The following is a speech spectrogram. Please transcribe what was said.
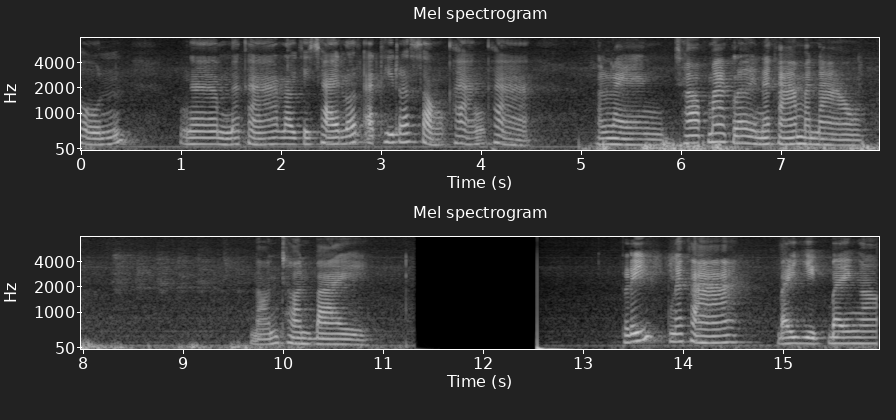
ผล งามนะคะ เราจะใช้รถอาทิตย์ละสองครั้งค่ะมแมลงชอบมากเลยนะคะมะนาว หนอนชอนใบ พริกนะคะ ใบหยิกใบงอ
